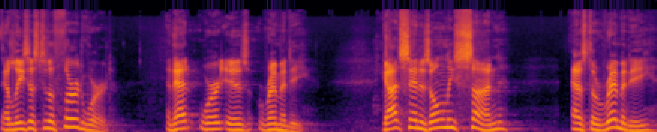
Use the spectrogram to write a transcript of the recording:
That leads us to the third word, and that word is remedy. God sent His only Son as the remedy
